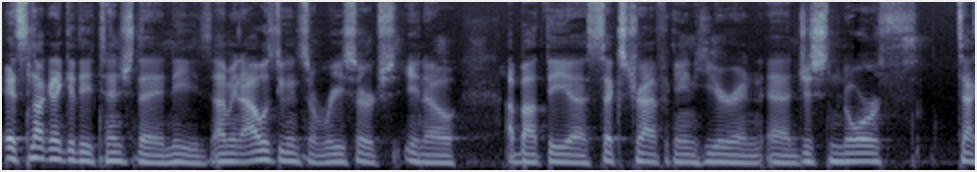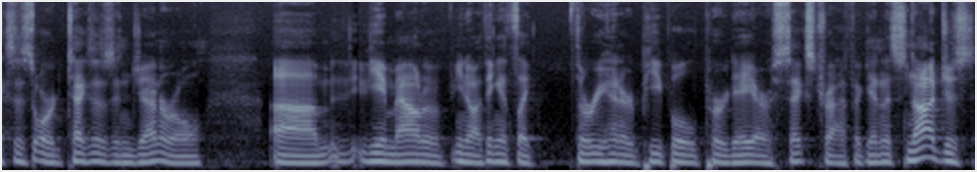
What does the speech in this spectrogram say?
it's not going to get the attention that it needs. I mean, I was doing some research, you know, about the uh, sex trafficking here in and just North Texas or Texas in general. Um, the, the amount of you know, I think it's like 300 people per day are sex trafficked, and it's not just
